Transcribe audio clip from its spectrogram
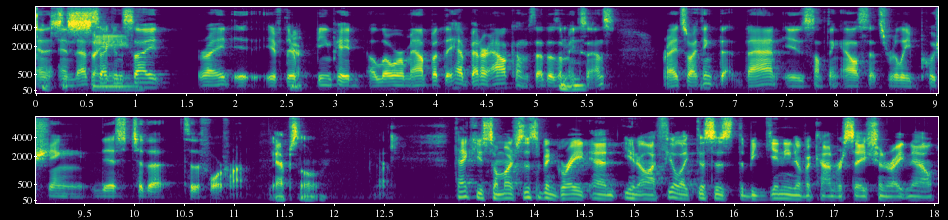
and, and that second site right? If they're yeah. being paid a lower amount, but they have better outcomes, that doesn't mm-hmm. make sense, right? So I think that that is something else that's really pushing this to the to the forefront. Absolutely. Yeah. Thank you so much. This has been great, and you know, I feel like this is the beginning of a conversation right now.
